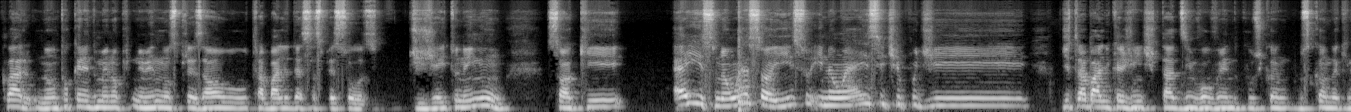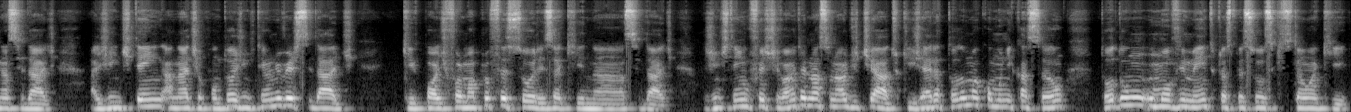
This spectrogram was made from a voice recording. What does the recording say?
Claro, não estou querendo menosprezar o trabalho dessas pessoas, de jeito nenhum. Só que é isso, não é só isso, e não é esse tipo de, de trabalho que a gente está desenvolvendo, buscando, buscando aqui na cidade. A gente tem, a Nath apontou, a gente tem a universidade que pode formar professores aqui na cidade. A gente tem um Festival Internacional de Teatro que gera toda uma comunicação, todo um, um movimento para as pessoas que estão aqui.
